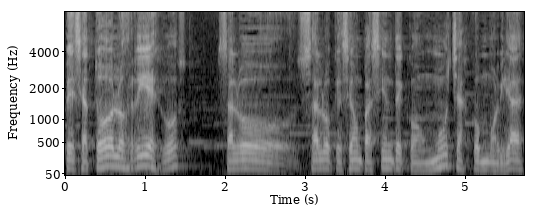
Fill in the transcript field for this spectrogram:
pese a todos los riesgos, salvo, salvo que sea un paciente con muchas comorbilidades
